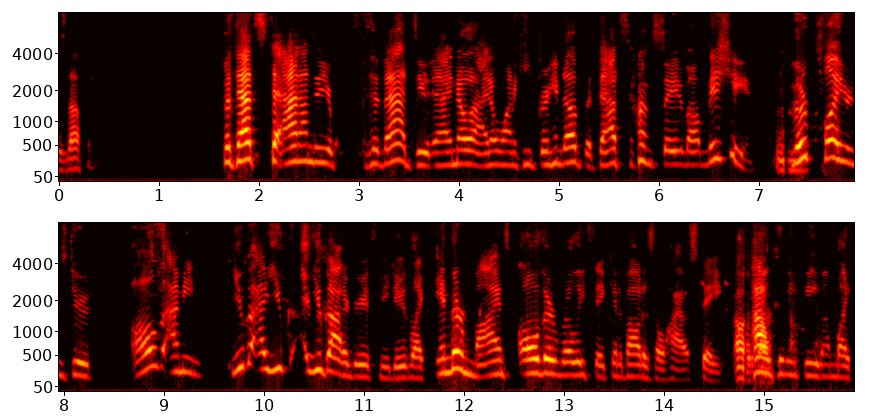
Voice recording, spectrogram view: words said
is nothing. But that's to add on to your to that, dude. And I know I don't want to keep bringing it up, but that's what I'm saying about Michigan. Mhm. Their players, dude. All I mean, you got you you got to agree with me, dude. Like in their minds, all they're really thinking about is Ohio State. Oh, How yeah. can we beat them? Like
